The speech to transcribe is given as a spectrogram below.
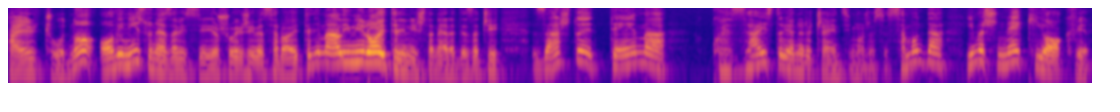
Pa je čudno, ovi nisu nezavisni, još uvek žive sa roditeljima, ali ni roditelji ništa ne rade. Znači, zašto je tema koja zaista u jednoj rečenici može se, samo da imaš neki okvir,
